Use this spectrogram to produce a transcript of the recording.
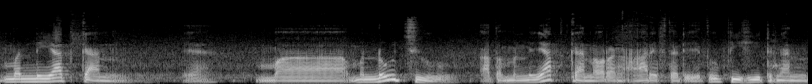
meniatkan ya menuju atau meniatkan orang arif tadi itu bihi dengan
